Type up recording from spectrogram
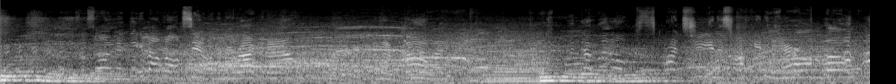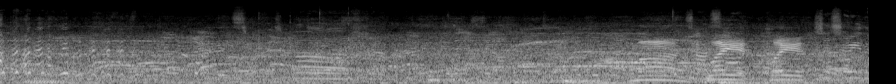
So what else you guys do? So I've been thinking about what I'm saying. I'm gonna be rocking out. And then boom. What With that little scrunchy in his fucking hair. Come on, play it, play it. Should I show you the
